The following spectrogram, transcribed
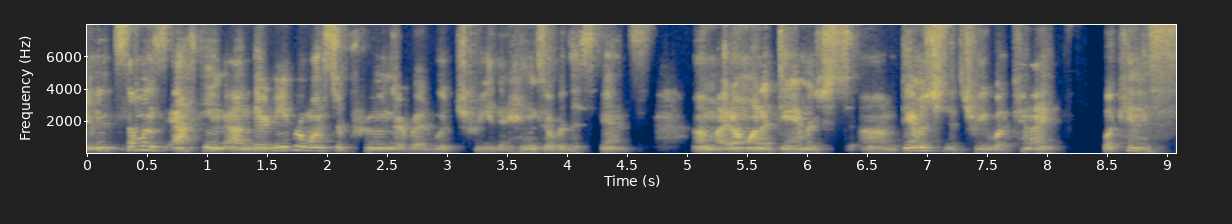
and then someone's asking, um, their neighbor wants to prune their redwood tree that hangs over this fence. Um, I don't want to damage um, damage to the tree. What can I, what can his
